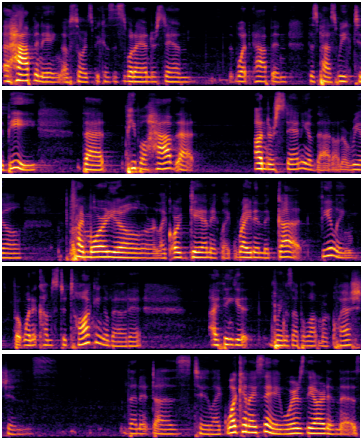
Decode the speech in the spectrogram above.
a happening of sorts, because this is what I understand what happened this past week to be, that people have that understanding of that on a real primordial or like organic, like right in the gut feeling. But when it comes to talking about it, I think it brings up a lot more questions than it does to like, what can I say? Where's the art in this?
